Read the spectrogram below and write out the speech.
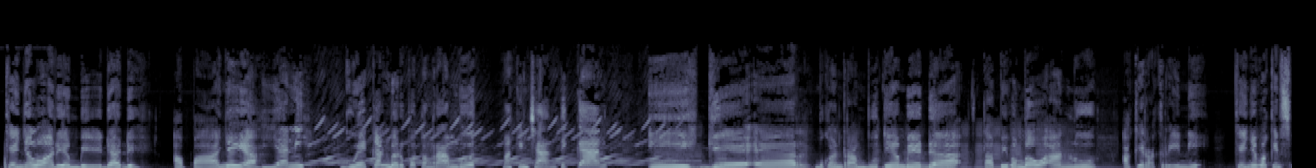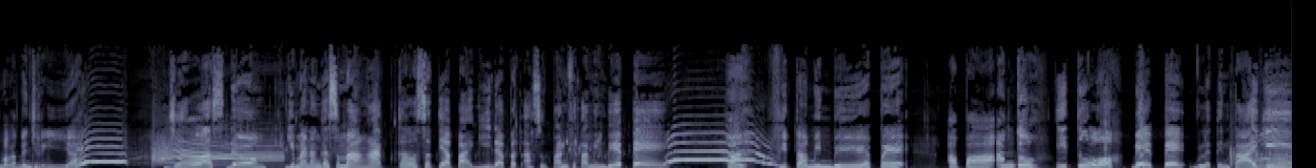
Kayaknya lo ada yang beda deh. Apanya ya? Iya nih, gue kan baru potong rambut. Makin cantik kan? Ih, GR. Bukan rambutnya yang beda, tapi pembawaan lu. Akhir-akhir ini kayaknya makin semangat dan ceria. Jelas dong. Gimana nggak semangat kalau setiap pagi dapat asupan vitamin BP? Hah? Vitamin BP? Apaan tuh? Itu loh, BP, buletin pagi.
